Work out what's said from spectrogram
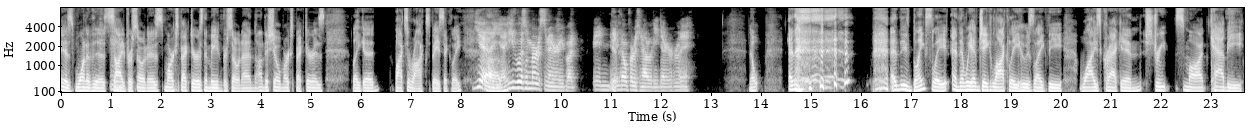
is one of Mm-hmm. the side personas, Mark Spector is the main persona, and on the show Mark Spector is like a box of rocks basically. Yeah, yeah, Um, he was a mercenary, but in, yeah. in no personality there, really. Nope. And and these blank slate, and then we have Jake Lockley, who's like the wisecracking, street smart, cabbie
